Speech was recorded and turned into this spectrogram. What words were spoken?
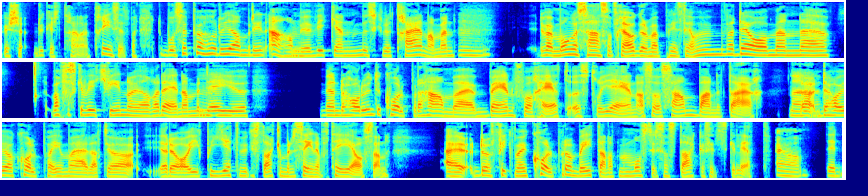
Du kan, du kan träna triceps. Det beror på hur du gör med din arm, ju, vilken muskel du tränar. Men Mm. det var många så här som frågade mig på Instagram, men vadå, men eh, varför ska vi kvinnor göra det? Nej, men det är Mm. ju, men då har du inte koll på det här med benskörhet och östrogen, alltså sambandet där. Det, det har jag koll på i och med att jag, jag då gick på jättemycket starka mediciner för tio år sedan. Eh, Då fick man ju koll på de bitarna, att man måste liksom stärka sitt skelett. Ja. Det,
